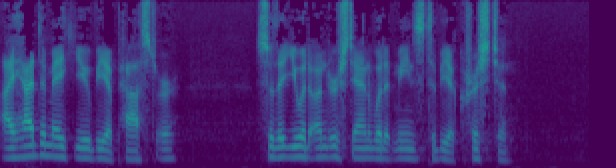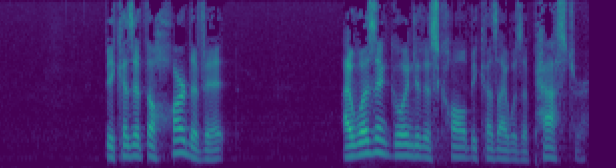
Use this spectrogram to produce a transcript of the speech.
I had to make you be a pastor so that you would understand what it means to be a Christian. Because at the heart of it, I wasn't going to this call because I was a pastor.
